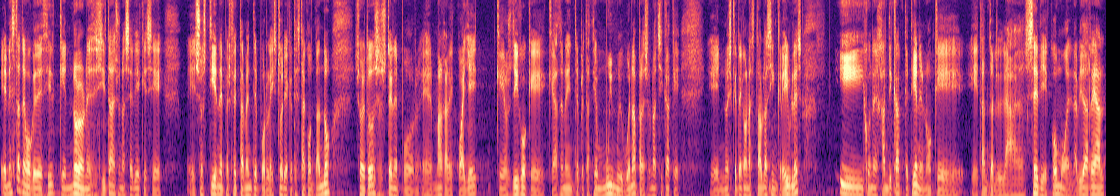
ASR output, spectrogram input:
En esta tengo que decir que no lo necesita, es una serie que se eh, sostiene perfectamente por la historia que te está contando, sobre todo se sostiene por eh, Margaret Qualley, que os digo que, hace una interpretación muy muy buena para ser una chica que eh, no es que tenga unas tablas increíbles y con el handicap que tiene, ¿no? que tanto en la serie como en la vida real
